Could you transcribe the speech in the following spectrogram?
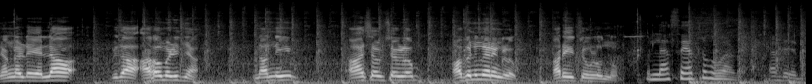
ഞങ്ങളുടെ എല്ലാവിധ അകമഴിഞ്ഞ നന്ദിയും ആശംസകളും അഭിനന്ദനങ്ങളും അറിയിച്ചുകൊള്ളുന്നു. ഉല്ലാസയാത്ര പോവാണ് അതെ. അതെ എവിടെ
